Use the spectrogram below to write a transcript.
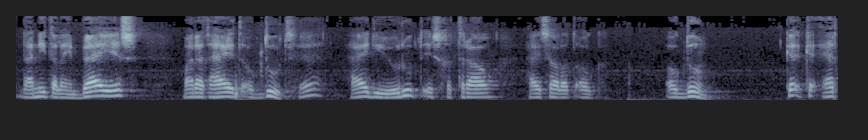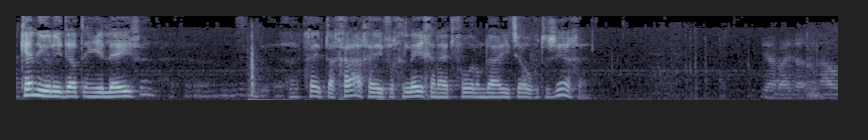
daar niet alleen bij is, maar dat Hij het ook doet. Hè? Hij die u roept is getrouw, Hij zal het ook ook doen. Ke- ke- Herkennen jullie dat in je leven? Ik geef daar graag even gelegenheid voor om daar iets over te zeggen. Ja, bij dat, nou,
